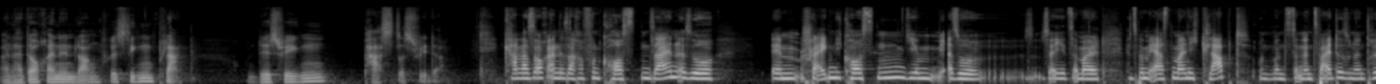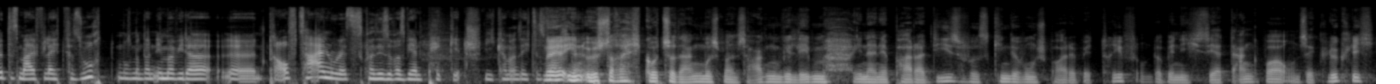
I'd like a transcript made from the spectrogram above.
man hat auch einen langfristigen Plan. Und deswegen passt das wieder. Kann das auch eine Sache von Kosten sein? Also ähm, steigen die Kosten, je, also sage ich jetzt einmal, wenn es beim ersten Mal nicht klappt und man es dann ein zweites und ein drittes Mal vielleicht versucht, muss man dann immer wieder äh, draufzahlen oder ist es quasi sowas wie ein Package? Wie kann man sich das naja, vorstellen? In Österreich, Gott sei Dank, muss man sagen, wir leben in einem Paradies, was Kinderwunschpaare betrifft und da bin ich sehr dankbar und sehr glücklich.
